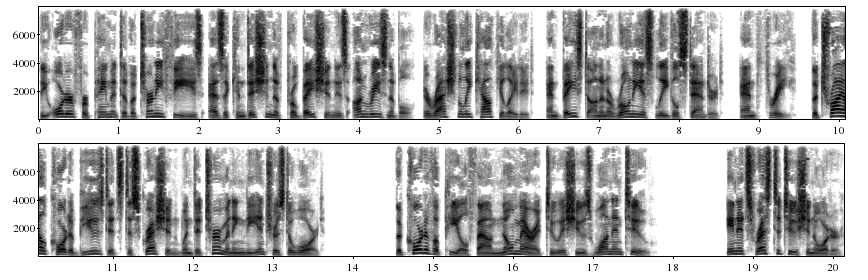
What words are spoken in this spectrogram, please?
The order for payment of attorney fees as a condition of probation is unreasonable, irrationally calculated, and based on an erroneous legal standard. And 3. The trial court abused its discretion when determining the interest award. The Court of Appeal found no merit to issues 1 and 2. In its restitution order,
